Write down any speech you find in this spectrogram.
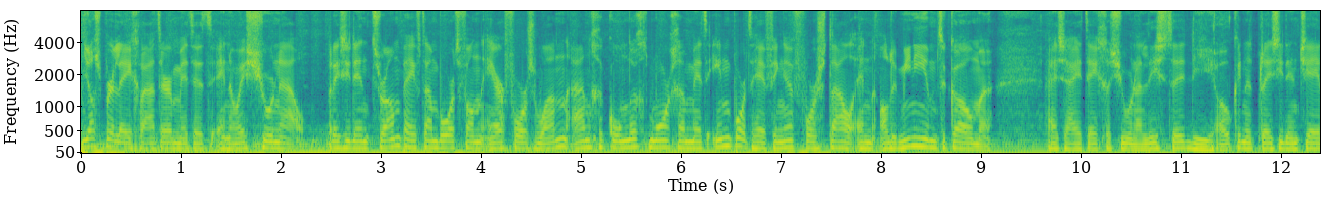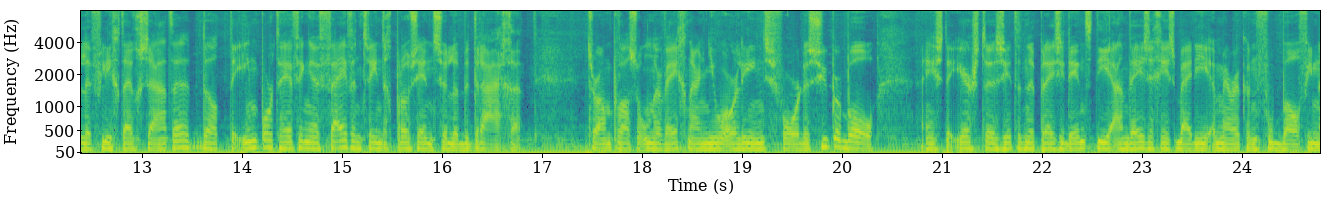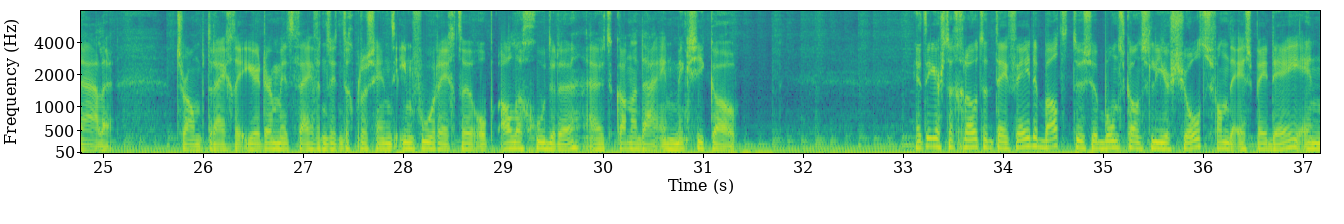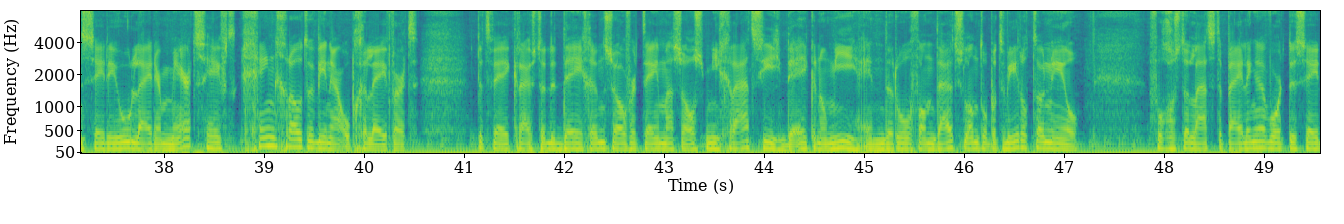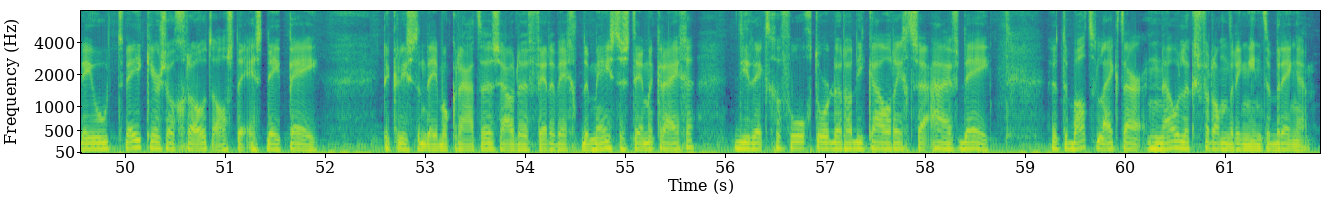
Jasper Leegwater met het NOS Journaal. President Trump heeft aan boord van Air Force One aangekondigd... morgen met importheffingen voor staal en aluminium te komen. Hij zei tegen journalisten die ook in het presidentiële vliegtuig zaten... dat de importheffingen 25% zullen bedragen. Trump was onderweg naar New Orleans voor de Super Bowl. Hij is de eerste zittende president die aanwezig is bij die American footballfinale. Trump dreigde eerder met 25% invoerrechten op alle goederen uit Canada en Mexico. Het eerste grote tv-debat tussen bondskanselier Scholz van de SPD en CDU-leider Merz heeft geen grote winnaar opgeleverd. De twee kruisten de degens over thema's als migratie, de economie en de rol van Duitsland op het wereldtoneel. Volgens de laatste peilingen wordt de CDU twee keer zo groot als de SDP. De Christendemocraten zouden verreweg de meeste stemmen krijgen... direct gevolgd door de radicaal-rechtse AFD. Het debat lijkt daar nauwelijks verandering in te brengen.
